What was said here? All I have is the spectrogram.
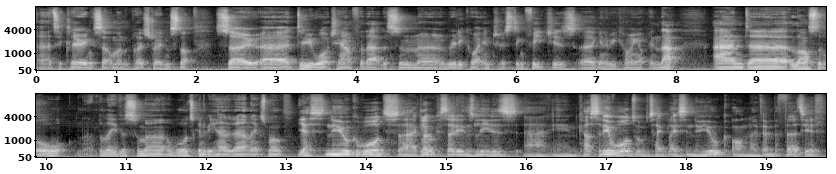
uh, to clearing, settlement, post trade, and stuff. So uh, do watch out for that. There's some uh, really quite interesting features going to be coming up in that. And uh, last of all, I believe there's some uh, awards going to be handed out next month. Yes, New York Awards, uh, Global Custodians Leaders uh, in Custody Awards will take place in New York on November 30th.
